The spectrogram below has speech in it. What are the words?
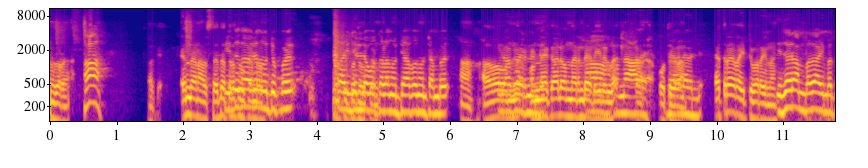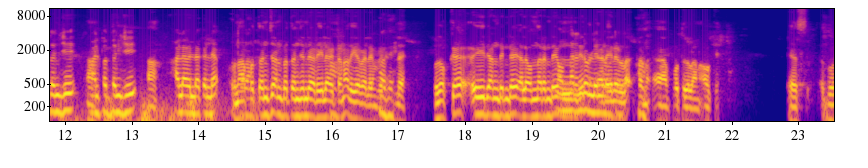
നിന്ന് തുടങ്ങാം. ഓക്കെ. എന്താണ് അവസ്ഥ? ഇത് എത്ര ഇത് തൂക്കം ഒരു ഉണ്ടാവും? നൂറ്റിമുപ്പത് റേഞ്ചിലുള്ള പോത്തുള്ള ആ അത് ഇതിലൊക്കെ ഒന്ന് വരുന്നുണ്ട്. ഒന്നേക്കാലും ഒന്നരന്റെ ഇടയിലുള്ള പോത്തുകളാണ് എത്ര റേറ്റ് പറയുന്നത് ഇതൊരു അമ്പത് അമ്പത്തഞ്ച് നാല്പത്തഞ്ച് ആ. ലെവലിലൊക്കെ അല്ലേ? നാപ്പത്തഞ്ച് അമ്പത്തഞ്ചിന്റെ ഇടയിലായിട്ടാണ് അധിക വിലയും. അല്ലേ? ഇതൊക്കെ ഈ രണ്ടിന്റെ അല്ല ഒന്നരന്റെ ഒന്നരന്റെ ഇടയിലുള്ള പോത്തുകളാണ്. ഓക്കെ. യെസ് അപ്പോൾ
